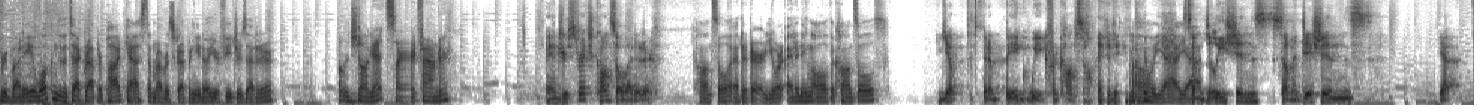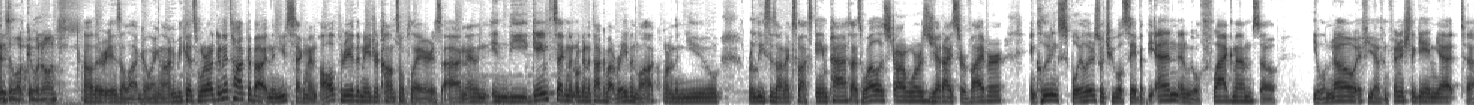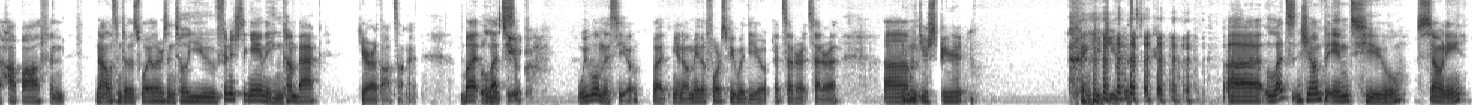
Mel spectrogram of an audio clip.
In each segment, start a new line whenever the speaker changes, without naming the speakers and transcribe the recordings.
everybody. Welcome to the Tech Raptor podcast. I'm Robert Scarpanito, your features editor.
Rutledge Daugette, site founder.
Andrew Stretch, console editor.
Console editor. You are editing all the consoles?
Yep, it's been a big week for console editing.
Oh, yeah, yeah.
some deletions, some additions. Yep, there's a lot going on.
Oh, there is a lot going on because we're going to talk about in the news segment all three of the major console players. Uh, and, and in the game segment, we're going to talk about Ravenlok, one of the new releases on Xbox Game Pass, as well as Star Wars Jedi Survivor, including spoilers, which we will save at the end and we will flag them. So you will know if you haven't finished the game yet to hop off and not listen to the spoilers until you finish the game. Then you can come back, hear our thoughts on it. But
We'll
let's we will miss you, but you know, may the force be with you, et cetera, et cetera.
and
Um,
with your spirit.
thank you, Jesus. uh, let's jump into Sony.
